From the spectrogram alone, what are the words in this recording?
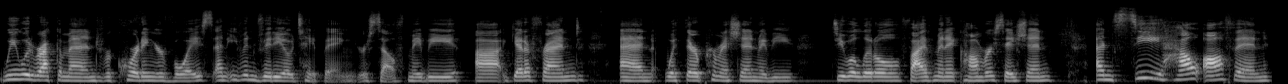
we would recommend recording your voice and even videotaping yourself. Maybe uh, get a friend and, with their permission, maybe do a little five minute conversation and see how often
